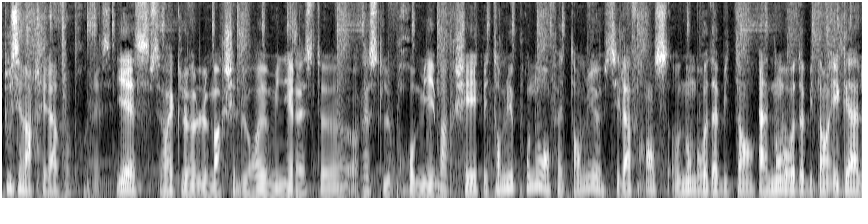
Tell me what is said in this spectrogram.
tous ces marchés-là vont progresser. Yes, c'est vrai que le, le marché du Royaume-Uni reste, reste le premier marché. Mais tant mieux pour nous, en fait, tant mieux. Si la France, au nombre d'habitants, à nombre d'habitants égal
